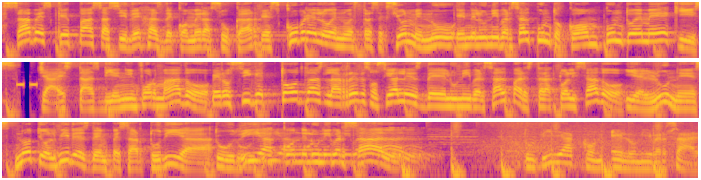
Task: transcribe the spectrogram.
¿Sabes qué pasa si dejas de comer azúcar? Descúbrelo en nuestra sección menú en eluniversal.com.mx. Ya estás bien informado, pero sigue todas las redes sociales de El Universal para estar actualizado. Y el lunes, no te olvides de empezar tu día. Tu, día, con, El Universal. Tu día con El Universal.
